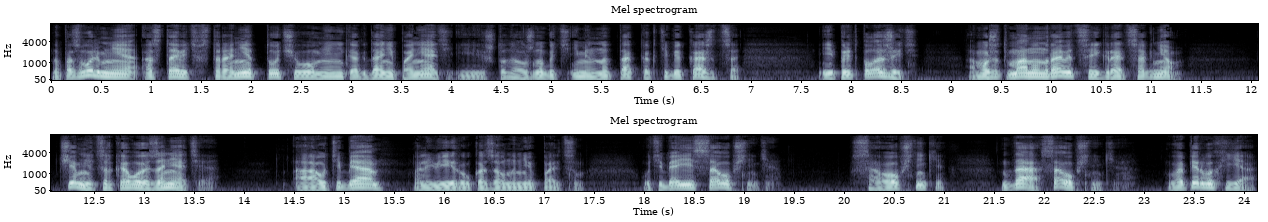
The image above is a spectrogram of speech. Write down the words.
«Но позволь мне оставить в стороне то, чего мне никогда не понять, и что должно быть именно так, как тебе кажется. и предположить, а может, Ману нравится играть с огнем? Чем не цирковое занятие? А у тебя, Оливейра указал на нее пальцем, у тебя есть сообщники. Сообщники? Да, сообщники. Во-первых, я.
